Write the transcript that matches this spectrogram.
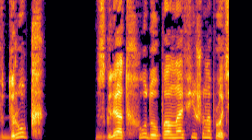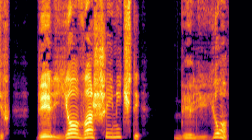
Вдруг взгляд худо упал на афишу напротив. «Белье вашей мечты!» «Белье!»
